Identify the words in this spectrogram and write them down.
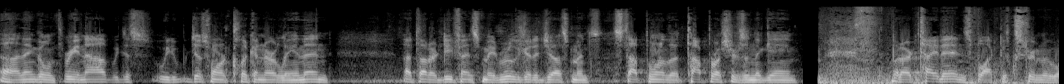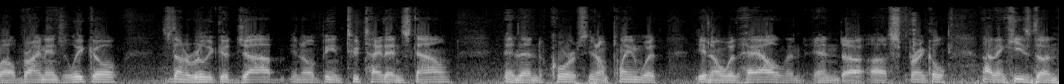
uh, and then going three and out. We just we just weren't clicking early, and then I thought our defense made really good adjustments, stopped one of the top rushers in the game. But our tight ends blocked extremely well. Brian Angelichio has done a really good job, you know, being two tight ends down, and then of course, you know, playing with you know, with Hale and and uh, uh, Sprinkle. I think he's done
